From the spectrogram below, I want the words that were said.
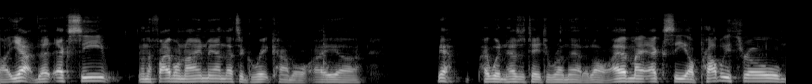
uh, yeah, that XC and the 509 man, that's a great combo. I uh, yeah, I wouldn't hesitate to run that at all. I have my XC. I'll probably throw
